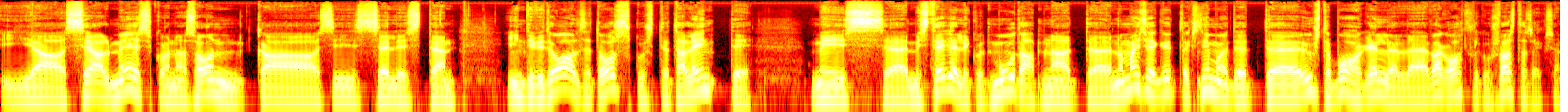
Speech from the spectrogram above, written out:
ja seal meeskonnas on ka siis sellist individuaalset oskust ja talenti, mis, mis tegelikult muudab nad, no ma isegi ütleks niimoodi, et ükstapuha kellele väga ohtlikuks vastaseks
